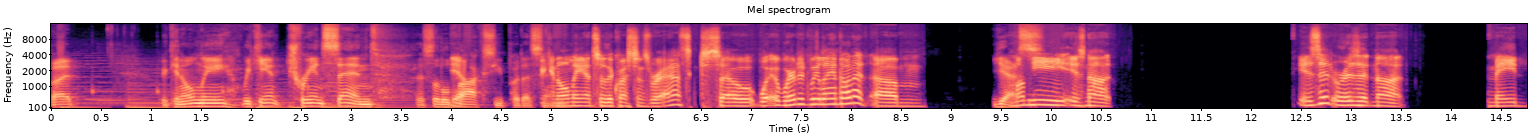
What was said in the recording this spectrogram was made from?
but we can only we can't transcend this little Yeah. box you put us We in. We can only answer the questions we're asked. So, wh- where did we land on it? Um, yes. Mummy is not. Is it or is it not made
